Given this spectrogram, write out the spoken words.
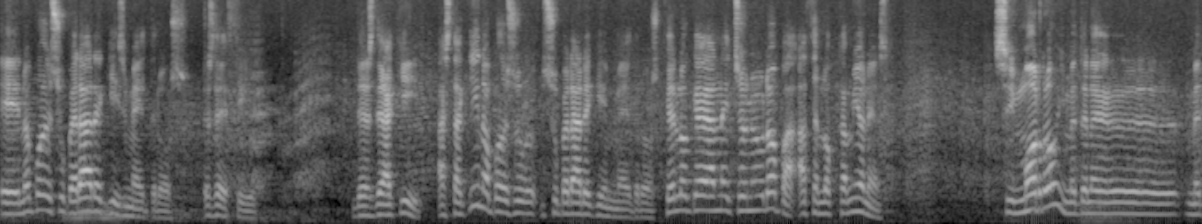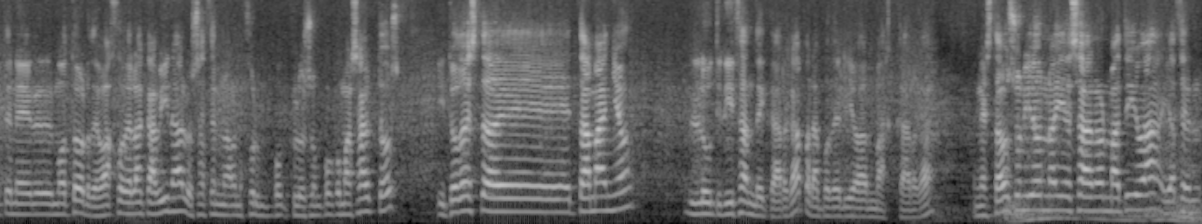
eh, no puede superar X metros. Es decir, desde aquí hasta aquí no puede superar X metros. ¿Qué es lo que han hecho en Europa? Hacen los camiones sin morro y meten el, meten el motor debajo de la cabina, los hacen a lo mejor incluso un poco más altos y todo este tamaño lo utilizan de carga para poder llevar más carga. En Estados Unidos no hay esa normativa y hacen,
